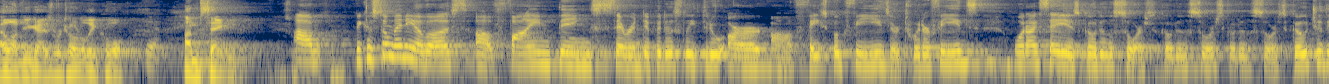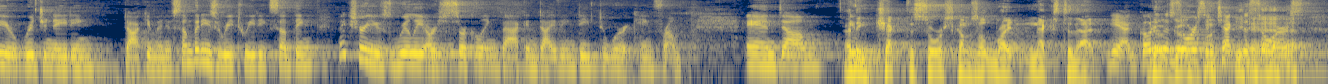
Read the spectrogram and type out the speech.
I love you guys. We're totally cool. Yeah. I'm sane. Um, because so many of us uh, find things serendipitously through our uh, Facebook feeds or Twitter feeds, what I say is go to the source, go to the source, go to the source, go to the originating document. If somebody's retweeting something, make sure you really are circling back and diving deep to where it came from. And um, I think check the source comes right next to that. Yeah, go to the go, source and check yeah. the source.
